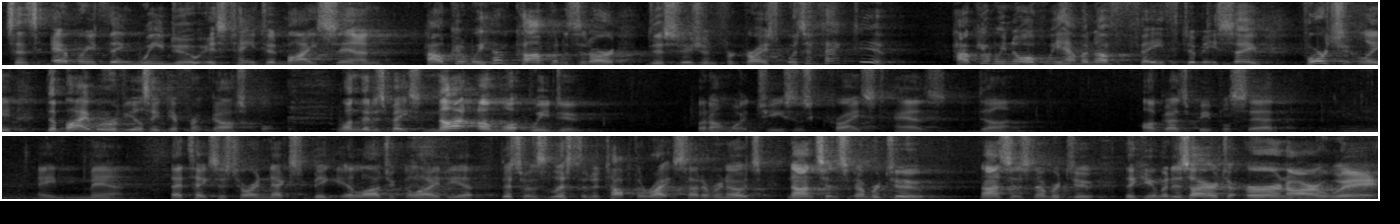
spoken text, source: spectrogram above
Since everything we do is tainted by sin, how can we have confidence that our decision for Christ was effective? How can we know if we have enough faith to be saved? Fortunately, the Bible reveals a different gospel, one that is based not on what we do, but on what Jesus Christ has done. All God's people said, Amen. Amen. That takes us to our next big illogical idea. This one's listed atop the right side of our notes. Nonsense number two. Nonsense number two. The human desire to earn our way.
